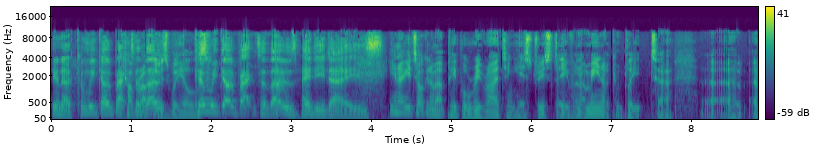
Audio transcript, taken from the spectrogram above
You know, can we go back Cover to those, those wheels. Can we go back to those heady days? You know, you're talking about people rewriting history, Stephen. I mean, a complete uh, uh, uh,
